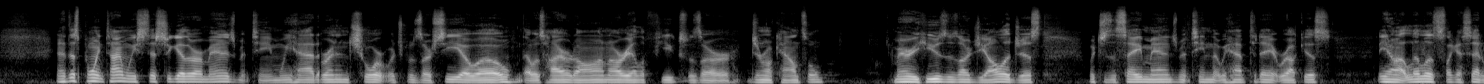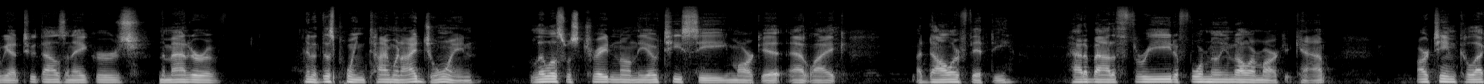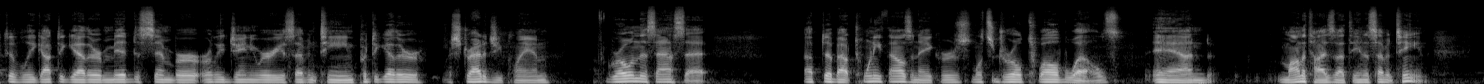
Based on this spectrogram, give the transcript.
And at this point in time, we stitched together our management team. We had Brennan Short, which was our COO that was hired on. Ariella Fuchs was our general counsel. Mary Hughes is our geologist, which is the same management team that we have today at Ruckus. You know, at Lilis, like I said, we had 2,000 acres. The matter of, and at this point in time when I joined, Lilis was trading on the OTC market at like – a dollar fifty, had about a three to four million dollar market cap. Our team collectively got together mid December, early January of 17, put together a strategy plan growing this asset up to about 20,000 acres. Let's drill 12 wells and monetize that at the end of 17.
